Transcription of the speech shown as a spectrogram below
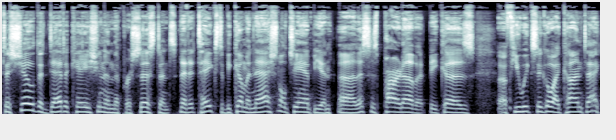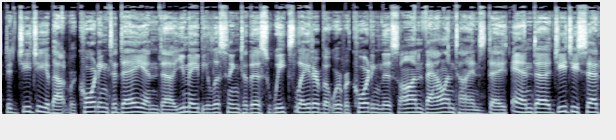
To show the dedication and the persistence that it takes to become a national champion. Uh, this is part of it because a few weeks ago I contacted Gigi about recording today, and uh, you may be listening to this weeks later, but we're recording this on Valentine's Day. And uh, Gigi said,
